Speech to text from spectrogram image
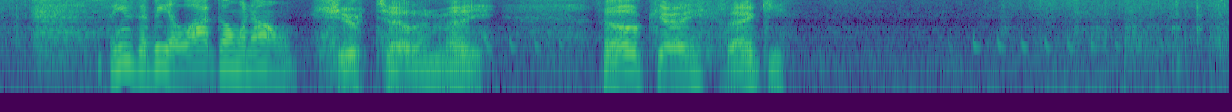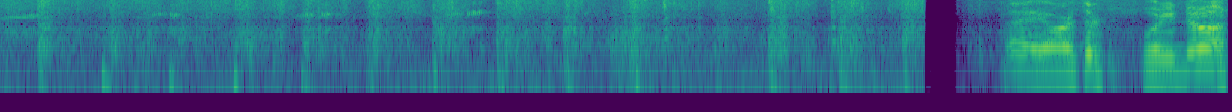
Seems to be a lot going on. You're telling me. Okay, thank you. Hey, Arthur. What are you doing?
